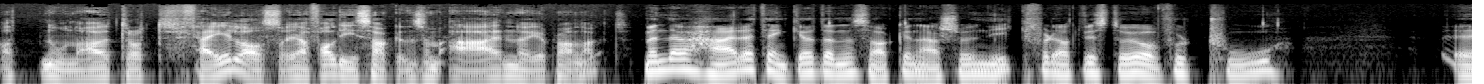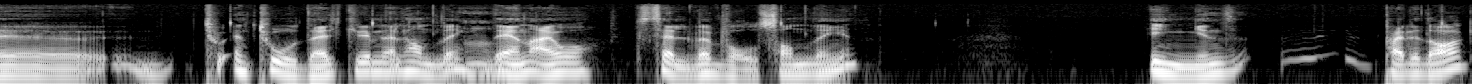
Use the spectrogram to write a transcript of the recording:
at noen har trådt feil, altså iallfall de sakene som er nøye planlagt. Men det er jo her jeg tenker at denne saken er så unik, fordi at vi står jo overfor to, eh, to en todelt kriminell handling. Mm. Det ene er jo selve voldshandlingen. Ingen per i dag,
